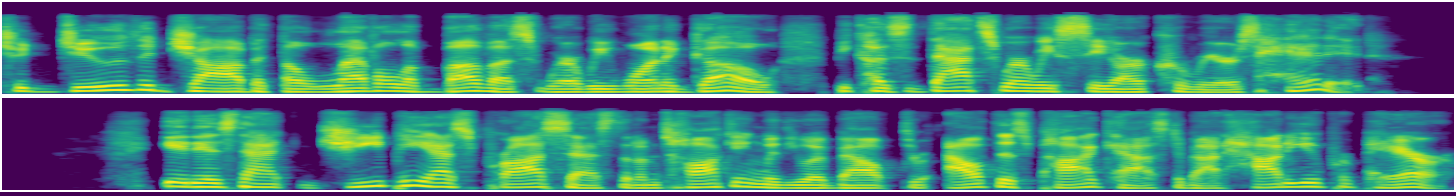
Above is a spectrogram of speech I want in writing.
to do the job at the level above us where we want to go, because that's where we see our careers headed. It is that GPS process that I'm talking with you about throughout this podcast about how do you prepare?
